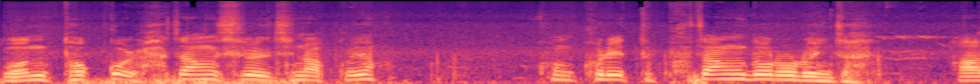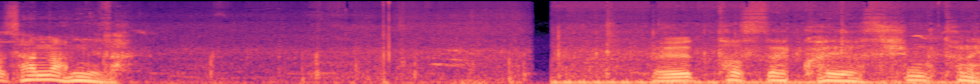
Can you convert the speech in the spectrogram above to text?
원터골 화장실을 지났고요. 콘크리트 포장도로로 이제 하산합니다. 메타세콰이어 쉼터네.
